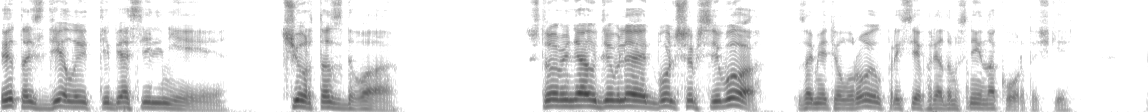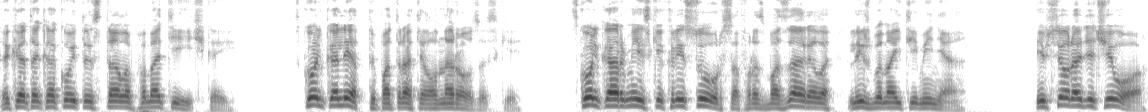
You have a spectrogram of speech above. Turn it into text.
Это сделает тебя сильнее. Черта с два. Что меня удивляет больше всего, — заметил Ройл, присев рядом с ней на корточки. — Так это какой ты стала фанатичкой. Сколько лет ты потратила на розыски? Сколько армейских ресурсов разбазарила, лишь бы найти меня? И все ради чего?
